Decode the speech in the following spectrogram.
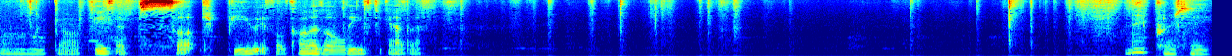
Oh my god, these are such beautiful colours, all these together. They're pretty.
